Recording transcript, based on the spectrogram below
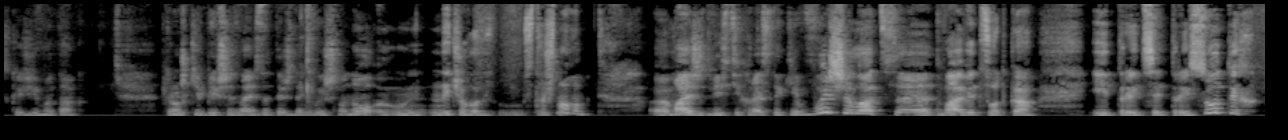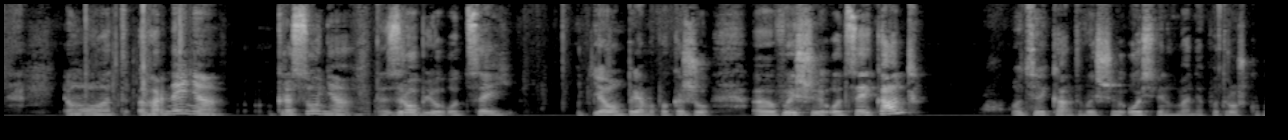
скажімо так. Трошки більше, знаєш, за тиждень вийшло. Ну, нічого страшного. Е, Майже 200 хрестиків вишила. Це 2% і 33 сотих. От, гарненя, красуня. Зроблю оцей, от я вам прямо покажу. Е, Вишию оцей кант. Оцей кант вишию, ось він в мене потрошку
